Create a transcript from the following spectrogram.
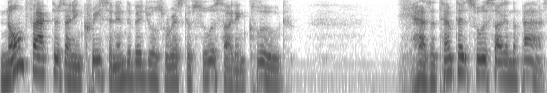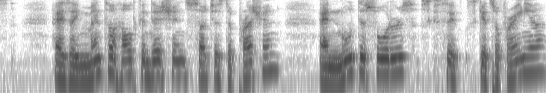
Known factors that increase an individual's risk of suicide include has attempted suicide in the past, has a mental health condition such as depression and mood disorders, schizophrenia,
